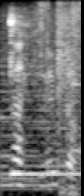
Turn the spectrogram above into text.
那是那个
